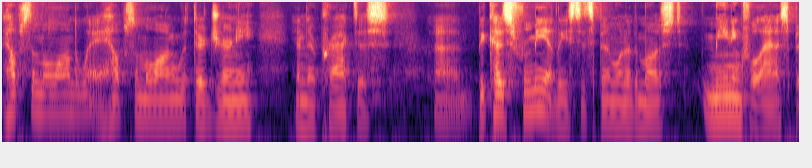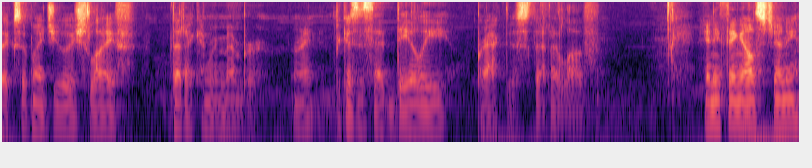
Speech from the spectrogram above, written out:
helps them along the way, helps them along with their journey and their practice. Uh, because for me, at least, it's been one of the most meaningful aspects of my Jewish life that I can remember, right? Because it's that daily practice that I love. Anything else, Jenni?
